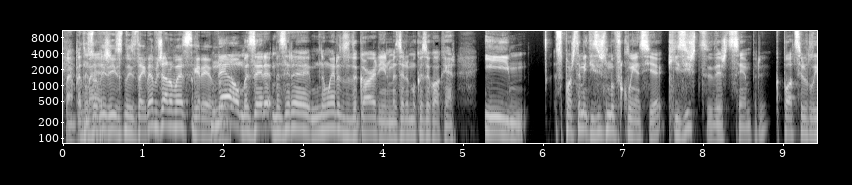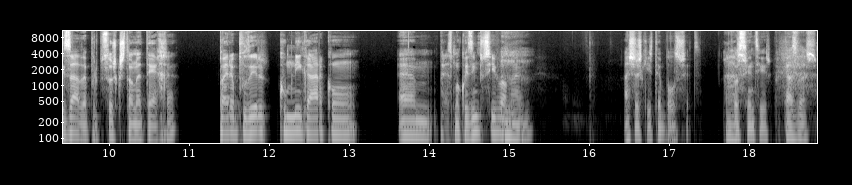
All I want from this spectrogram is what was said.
Bem, para Mas- ouvir isso no Instagram já não é segredo. Não, mas era, mas era, não era do The Guardian, mas era uma coisa qualquer. E supostamente existe uma frequência que existe desde sempre, que pode ser utilizada por pessoas que estão na Terra para poder comunicar com. hum, parece uma coisa impossível, não é? Uhum. Achas que isto é bullshit? Vou sentir. Caso.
